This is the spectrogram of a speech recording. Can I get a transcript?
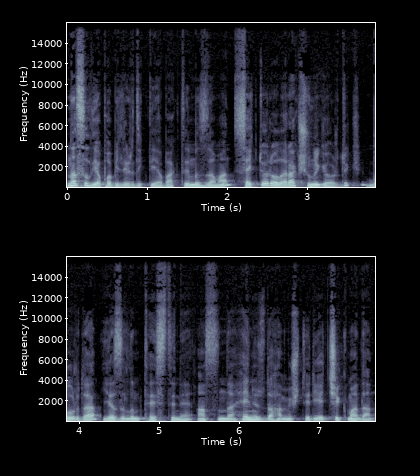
nasıl yapabilirdik diye baktığımız zaman sektör olarak şunu gördük. Burada yazılım testini aslında henüz daha müşteriye çıkmadan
